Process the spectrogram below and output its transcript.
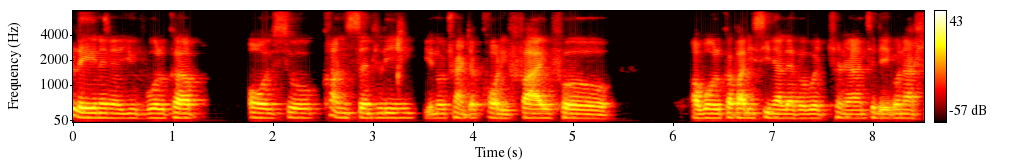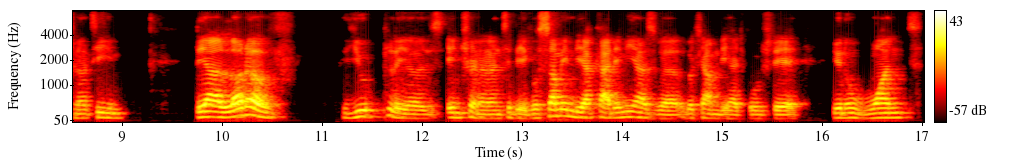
playing in a Youth World Cup, also constantly, you know, trying to qualify for a World Cup at the senior level with Trinidad and Tobago national team. There are a lot of youth players in Trinidad and Tobago, some in the academy as well, which I'm the head coach there, you know, want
